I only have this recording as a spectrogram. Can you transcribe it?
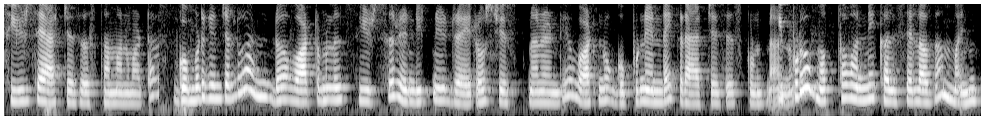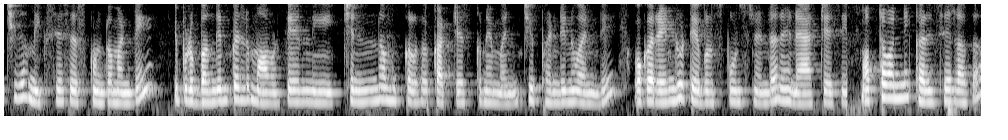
సీడ్స్ యాడ్ చేసేస్తామన్నమాట. గుమ్మడి గింజలు అండ్ వాటర్ మిలన్ సీడ్స్ రెండింటిని డ్రై రోస్ట్ చేసుకున్నానండి. వాటిని ఒక గుప్పు నిండా ఇక్కడ యాడ్ చేసేసుకుంటున్నాను. ఇప్పుడు మొత్తం అన్ని కలిసేలాగా మంచిగా మిక్స్ చేసేసుకుంటామండి. ఇప్పుడు బంగినపల్లి మామిడికాయల్ని చిన్న ముక్కలుగా కట్ చేసుకునే మంచి పండినవండి. ఒక రెండు టేబుల్ స్పూన్స్ నిండా నేను యాడ్ చేసి మొత్తం అన్ని కలిసేలాగా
